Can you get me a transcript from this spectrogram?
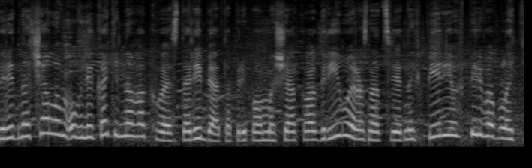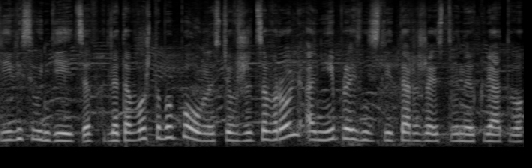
Перед началом увлекательного квеста ребята при помощи аквагрима и разноцветных перьев перевоплотились в индейцев. Для того, чтобы полностью вжиться в роль, они произнесли торжественную клятву,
